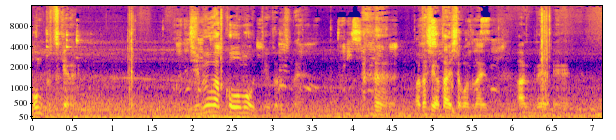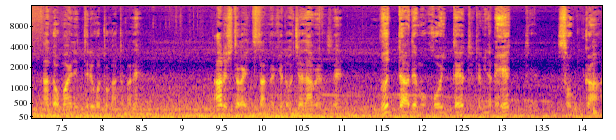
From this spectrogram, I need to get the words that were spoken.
文句つけない。自分はこう思うって言うとですね 私が大したことないあるんで、えー、なんだお前に言ってることかとかね。ある人が言ってたんだけどじゃあダメなんですね。ブッダでもこう言ったよって言ってみんなえって。そっか。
